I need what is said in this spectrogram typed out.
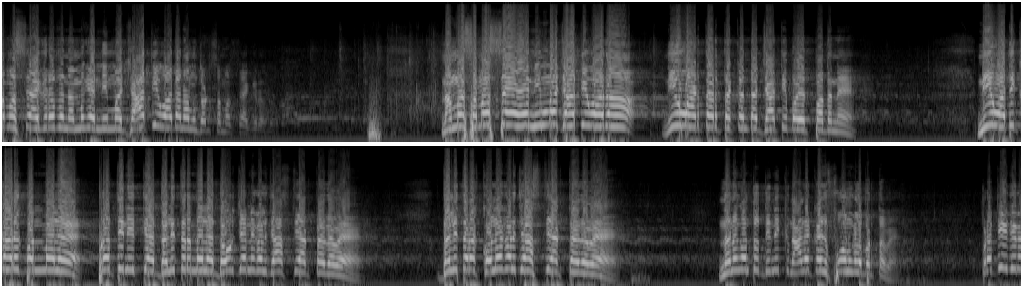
ಸಮಸ್ಯೆ ಆಗಿರೋದು, ನಮಗೆ ನಿಮ್ಮ ಜಾತಿವಾದ ನಮ್ಗೆ ದೊಡ್ಡ ಸಮಸ್ಯೆ ಆಗಿರೋದು. ನಮ್ಮ ಸಮಸ್ಯೆ ನಿಮ್ಮ ಜಾತಿವಾದ. ನೀವು ಮಾಡ್ತಾ ಇರ್ತಕ್ಕಂಥ ಜಾತಿ ಭಯೋತ್ಪಾದನೆ. ನೀವು ಅಧಿಕಾರಕ್ಕೆ ಬಂದ ಮೇಲೆ ಪ್ರತಿನಿತ್ಯ ದಲಿತರ ಮೇಲೆ ದೌರ್ಜನ್ಯಗಳು ಜಾಸ್ತಿ ಆಗ್ತಾ ಇದಾವೆ ದಲಿತರ ಕೊಲೆಗಳು ಜಾಸ್ತಿ ಆಗ್ತಾ ಇದಾವೆ ನನಗಂತೂ ದಿನಕ್ಕೆ ನಾಲ್ಕೈದು ಫೋನ್ಗಳು ಬರ್ತವೆ. ಪ್ರತಿದಿನ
